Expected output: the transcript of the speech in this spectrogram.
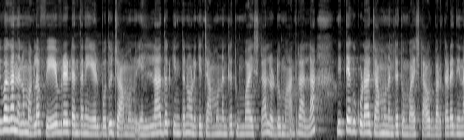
ಇವಾಗ ನನ್ನ ಮಗಳ ಫೇವ್ರೇಟ್ ಅಂತಲೇ ಹೇಳ್ಬೋದು ಜಾಮೂನು. ಎಲ್ಲದಕ್ಕಿಂತನೂ ಅವಳಿಗೆ ಜಾಮೂನ್ ಅಂದರೆ ತುಂಬ ಇಷ್ಟ. ಲಡ್ಡು ಮಾತ್ರ ಅಲ್ಲ ನಿತ್ಯಗೂ ಕೂಡ ಜಾಮೂನ್ ಅಂದರೆ ತುಂಬ ಇಷ್ಟ. ಅವ್ರ ಬರ್ತಡೇ ದಿನ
